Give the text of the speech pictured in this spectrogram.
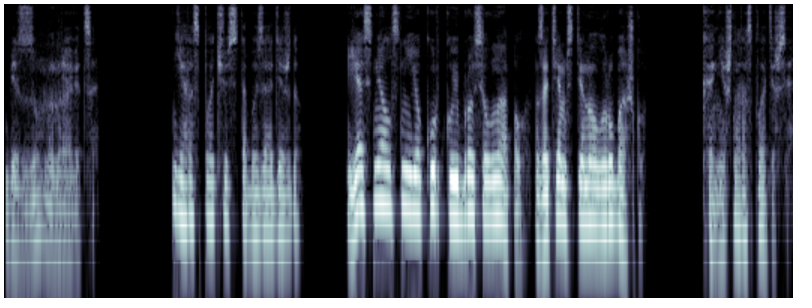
«Безумно нравится». «Я расплачусь с тобой за одежду». Я снял с нее куртку и бросил на пол, затем стянул рубашку. «Конечно, расплатишься».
